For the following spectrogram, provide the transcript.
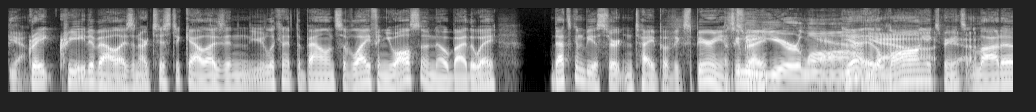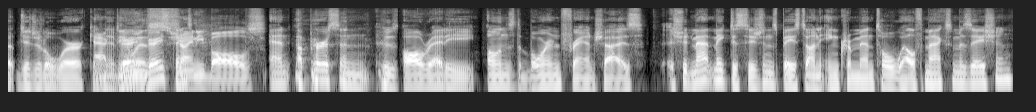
Yeah. great creative allies and artistic allies. And you're looking at the balance of life. And you also know, by the way, that's going to be a certain type of experience. It's going to be a year long. Yeah, it's a long experience, yeah. a lot of digital work and Acting very, with very things. shiny balls. And a person who's already owns the Bourne franchise, should Matt make decisions based on incremental wealth maximization?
